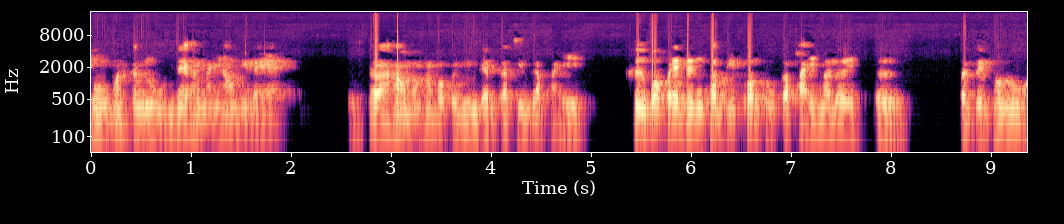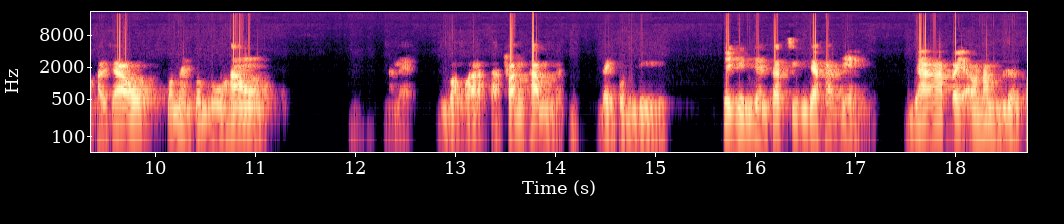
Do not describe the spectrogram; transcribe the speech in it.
ถูกมันกังรู้อยู่ในข้างในเฮานี่แหละแต่เฮาบางครั้งบ่ไปยืนยันกับสินกับไผ คือบ่ไปดึงความผิดความถูกกับไผมาเลย เออ มันเป็นความรู้ข้าเจ้าบ่แม่นความรู้เฮานั่นแหละบอกว่าถ้าฟังธรรมได้ผลดี จะยืนยันตัดสินจะขัดแย้งอย่าไปเอาน้ำเรื่องเ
